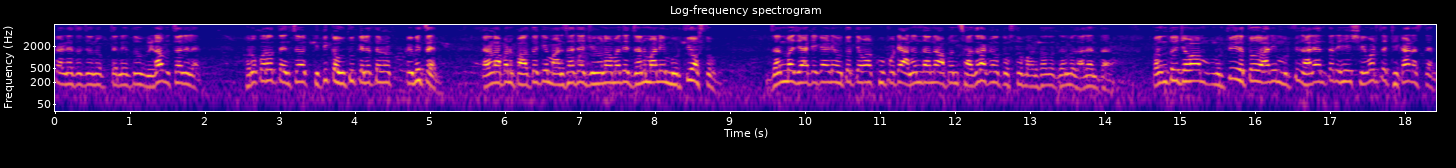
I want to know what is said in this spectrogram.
करण्याचा जो त्यांनी जो विडा उचललेला आहे खरोखरच त्यांचं किती कौतुक केलं तर कमीच आहे. कारण आपण पाहतो की माणसाच्या जीवनामध्ये जन्म आणि मृत्यू असतो. जन्म ज्या ठिकाणी होतो तेव्हा खूप मोठ्या आनंदानं आपण साजरा करत असतो माणसाचा जन्म झाल्यानंतर. परंतु जेव्हा मृत्यू येतो आणि मृत्यू झाल्यानंतर हे शेवटचं ठिकाण असतं.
